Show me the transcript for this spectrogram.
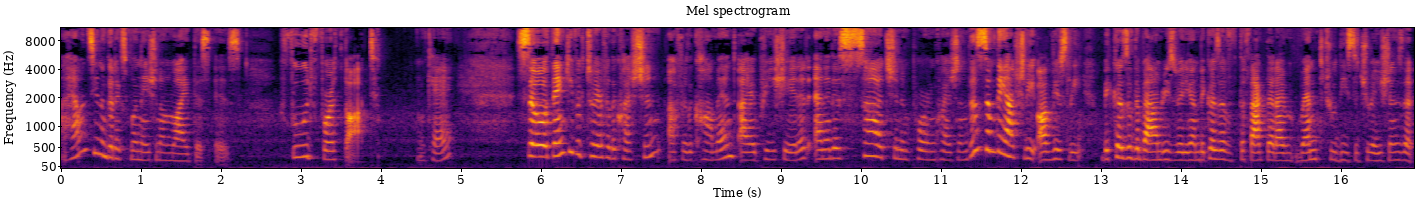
I haven't seen a good explanation on why this is. Food for thought. Okay? So, thank you, Victoria, for the question, uh, for the comment. I appreciate it. And it is such an important question. This is something actually, obviously, because of the boundaries video and because of the fact that I went through these situations that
